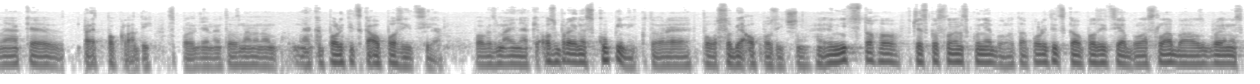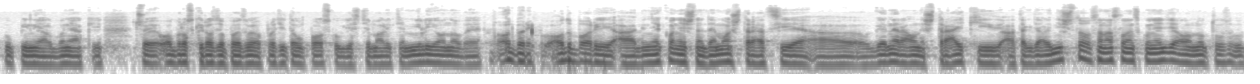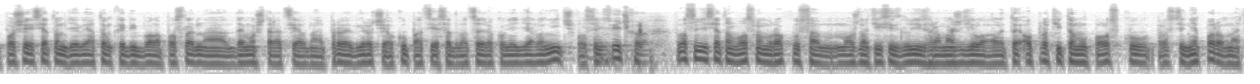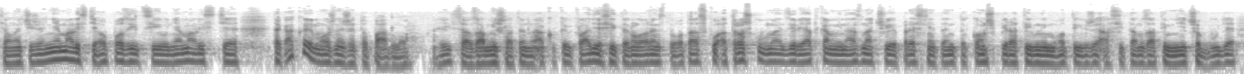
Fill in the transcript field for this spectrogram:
nejaké predpoklady splnené. To znamená nejaká politická opozícia povedzme aj nejaké ozbrojené skupiny, ktoré pôsobia opozične. Nič z toho v Československu nebolo. Tá politická opozícia bola slabá, ozbrojené skupiny alebo nejaký, čo je obrovský rozdiel povedzme oproti tomu Polsku, kde ste mali tie miliónové odbory. odbory a nekonečné demonstrácie a generálne štrajky a tak ďalej. Nič z toho sa na Slovensku nedialo. No tu po 69., kedy bola posledná demonstrácia na prvé výročie okupácie, sa 20 rokov nedialo nič. V 88. roku sa možno tisíc ľudí zhromaždilo skončilo, ale to je oproti tomu Polsku proste neporovnateľné. Čiže nemali ste opozíciu, nemali ste... Tak ako je možné, že to padlo? Hej, sa zamýšľa ten, ako keby kladie si ten Lorenz tú otázku a trošku medzi riadkami naznačuje presne tento konšpiratívny motív, že asi tam za tým niečo bude.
